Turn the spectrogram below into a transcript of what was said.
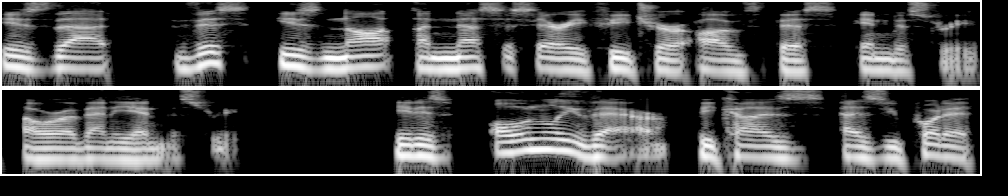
is that this is not a necessary feature of this industry or of any industry. It is only there because, as you put it,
